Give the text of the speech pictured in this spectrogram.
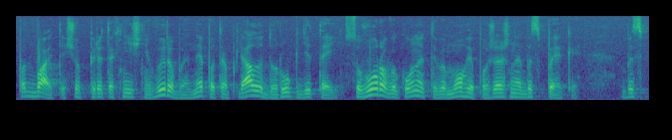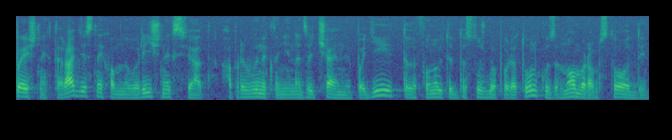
Подбайте, щоб піротехнічні вироби не потрапляли до рук дітей. Суворо виконуйте вимоги пожежної безпеки, безпечних та радісних вам новорічних свят. А при виникненні надзвичайної події телефонуйте до служби порятунку за номером 101.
